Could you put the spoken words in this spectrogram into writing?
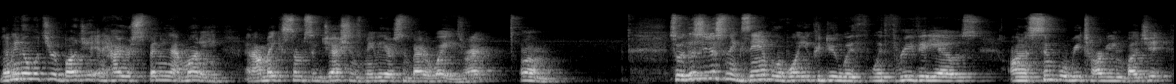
Let me know what's your budget and how you're spending that money, and I'll make some suggestions. Maybe there's some better ways, right? Um, so this is just an example of what you could do with, with three videos on a simple retargeting budget.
